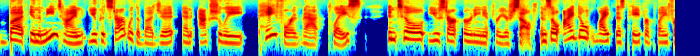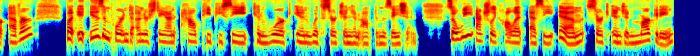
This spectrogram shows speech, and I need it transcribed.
But in the meantime, you could start with a budget and actually pay for that place until you start earning it for yourself. And so I don't like this pay for play forever, but it is important to understand how PPC can work in with search engine optimization. So we actually call it SEM, search engine marketing,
